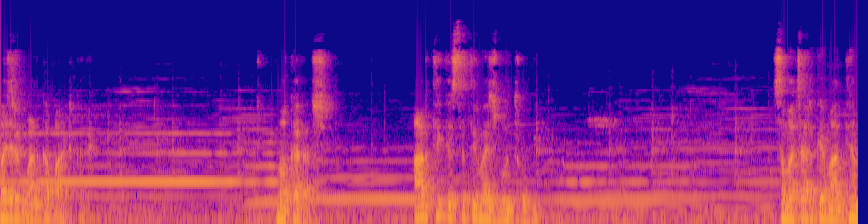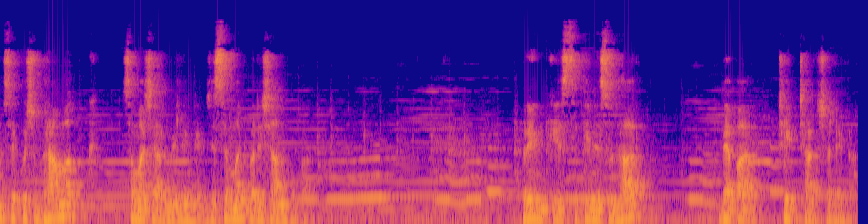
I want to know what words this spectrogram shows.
बजरंग बाण का पाठ करें। मकर राशि, आर्थिक स्थिति मज़बूत होगी। समाचार के माध्यम से कुछ भ्रामक समाचार मिलेंगे, जिससे मन परेशान होगा। प्रेम की स्थिति में सुधार, व्यापार ठीक ठाक चलेगा।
